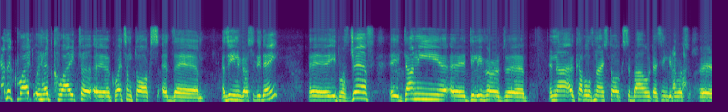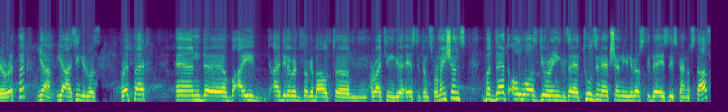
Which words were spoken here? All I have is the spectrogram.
had a quite we had quite uh, uh, quite some talks at the at the university day. Uh, it was Jeff, Danny delivered and uh, a couple of nice talks about I think it was uh, Ratpack. Yeah, yeah, I think it was Ratpack, and uh, I I delivered a talk about um, writing uh, AST transformations. But that all was during the Tools in Action, University Days, this kind of stuff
